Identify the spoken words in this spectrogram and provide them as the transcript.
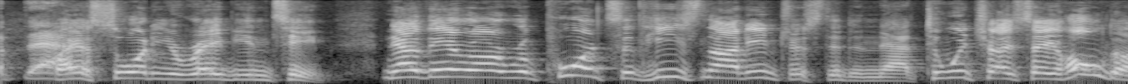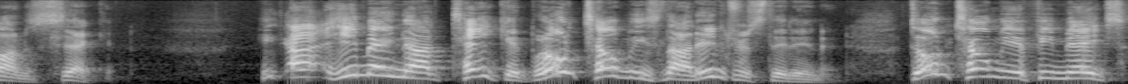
about that? by a Saudi Arabian team. Now, there are reports that he's not interested in that, to which I say, hold on a second. He, uh, he may not take it, but don't tell me he's not interested in it. Don't tell me if he makes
